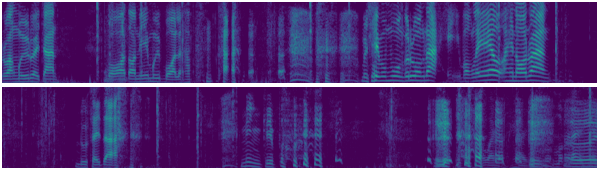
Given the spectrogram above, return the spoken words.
ระวังมือด้วยอาจารย์ บอกว่าตอนนี้มืดบอดแล้วครับไม่ใช่มะม่วงก็ร่วงได้ บอกแล้วให้นอนบ้าง ดูสายตา นิ่งกริบ เอาไว้หมดเลเอ้ยย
